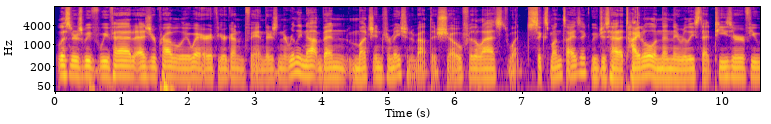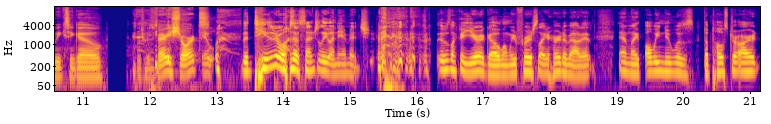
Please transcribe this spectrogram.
listeners, we've we've had, as you're probably aware, if you're a Gundam fan, there's really not been much information about this show for the last what six months, Isaac. We've just had a title, and then they released that teaser a few weeks ago, which was very short. It, the teaser was essentially an image. it was like a year ago when we first like heard about it, and like all we knew was the poster art.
